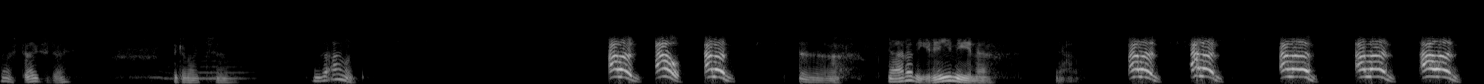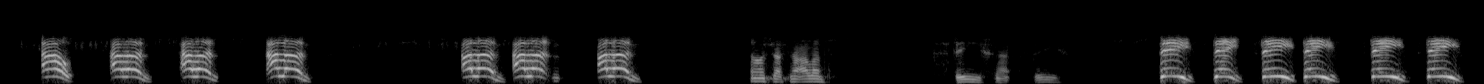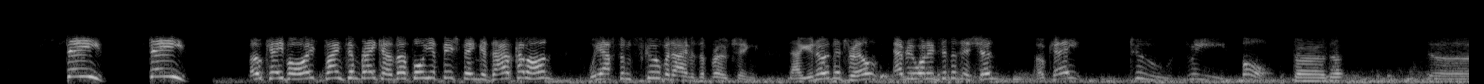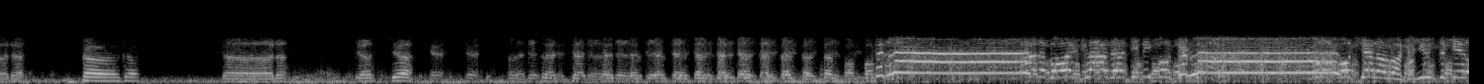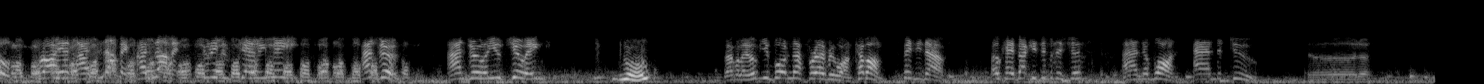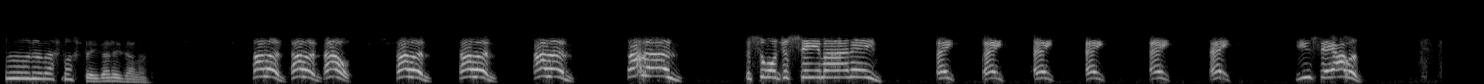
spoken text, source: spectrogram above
Nice day today. I think I might, um, is that Alan? Alan! Al! Alan! Uh, no, I don't think you hear me, you know. No. Alan! Alan! Alan! Alan! Alan! Al! Alan! Alan! Alan! Alan! Alan! Alan! Oh, so that's not Alan. Steve, that's Steve. Steve! Steve! Steve! Steve! Steve! Steve! Steve! Steve! Okay, boys, plankton break over. Pull your fish fingers out. Come on. We have some scuba divers approaching. Now, you know the drill. Everyone into position. Okay? Two, three, four. Da da Da, da, da da. da, da. Da, da. Louder, boys, louder. Give me full More, Roger. Use the gills. Brian, I love it. I love it. You're even scaring me. Andrew, Andrew, are you chewing? No. Well, I hope you bought enough for everyone. Come on, spit it out. Okay, back into position. And a one, and a two. Oh, no, that's not Steve. That is Alan. Alan, Alan, Al, Alan, Alan, Alan, Alan! Did someone just say my name? Hey, hey, hey, hey, hey, hey. You say Alan.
